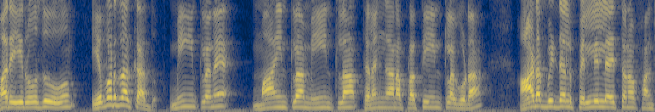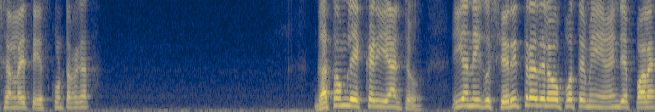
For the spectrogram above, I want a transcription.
మరి ఈరోజు ఎవరిదా కాదు మీ ఇంట్లోనే మా ఇంట్లో మీ ఇంట్లో తెలంగాణ ప్రతి ఇంట్లో కూడా ఆడబిడ్డలు పెళ్ళిళ్ళు అయితేనో ఫంక్షన్లు అయితే వేసుకుంటారు కదా. గతంలో ఎక్కడి అంటావు? ఇక నీకు చరిత్ర తెలియకపోతే మేము ఏం చెప్పాలి?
